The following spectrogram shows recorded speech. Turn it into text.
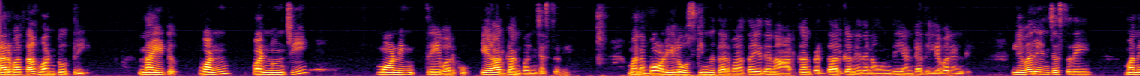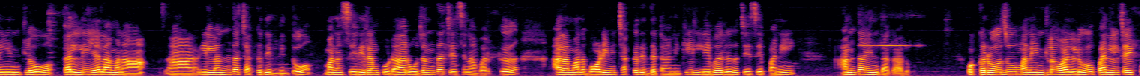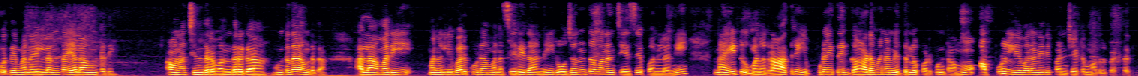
తర్వాత one two three. Night one one నుంచి morning three వరకు ఏ ఆర్గాన్ పనిచేస్తుంది? మన బాడీలో స్కిన్ తర్వాత ఏదైనా ఆర్గాన్ పెద్ద ఆర్గాన్ ఏదైనా ఉంది అంటే అది లివర్ అండి. లివర్ ఏం చేస్తుంది? మన ఇంట్లో తల్లి ఎలా మన ఇల్లంతా చక్కదిద్దిద్దో మన శరీరం కూడా రోజంతా చేసిన వర్క్ అలా మన బాడీని చక్కదిద్దటానికి లివర్ చేసే పని అంతా ఇంత కాదు. ఒక్కరోజు మన ఇంట్లో వాళ్ళు పనులు చేయకపోతే మన ఇల్లంతా ఎలా ఉంటుంది? అవునా చిందర? వందరగా? ఉంటుందా? ఉండదా? అలా మరి మన లివర్ కూడా మన శరీరాన్ని రోజంతా మనం చేసే పనులని నైట్ మన రాత్రి ఎప్పుడైతే గాఢమైన నిద్రలో పడుకుంటామో అప్పుడు లివర్ అనేది పనిచేయటం మొదలు పెడుతుంది.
